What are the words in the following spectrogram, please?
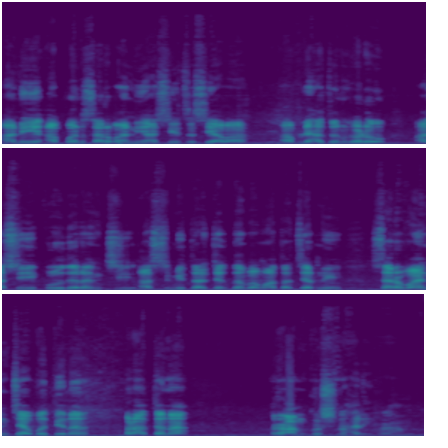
आणि आपण सर्वांनी अशीच सेवा आपल्या हातून घडो अशी कुळधरांची अस्मिता जगदंबा माता चरणी सर्वांच्या वतीनं प्रार्थना. रामकृष्ण हरी. राम.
